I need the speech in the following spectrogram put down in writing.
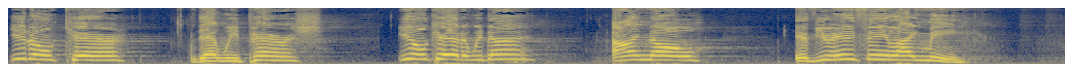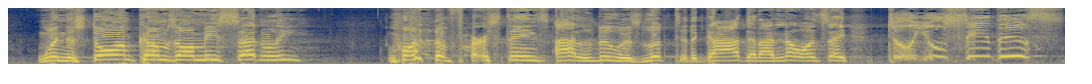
you don't care that we perish. You don't care that we die. I know if you're anything like me, when the storm comes on me suddenly, one of the first things I do is look to the God that I know and say, Do you see this?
